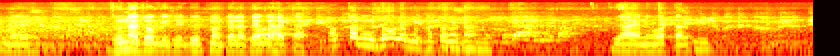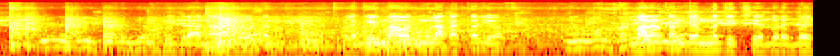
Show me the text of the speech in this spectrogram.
અમે જૂના જોગી છે દૂધમાં પહેલાં ભેગા હતા. જાય એની હોટલ. ગુજરા નામ છે હોટલ એટલે ગીરમાં આવો તો મુલાકાત કર્યો. માલણકાન ડેમ નજીક છે બરોબર.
